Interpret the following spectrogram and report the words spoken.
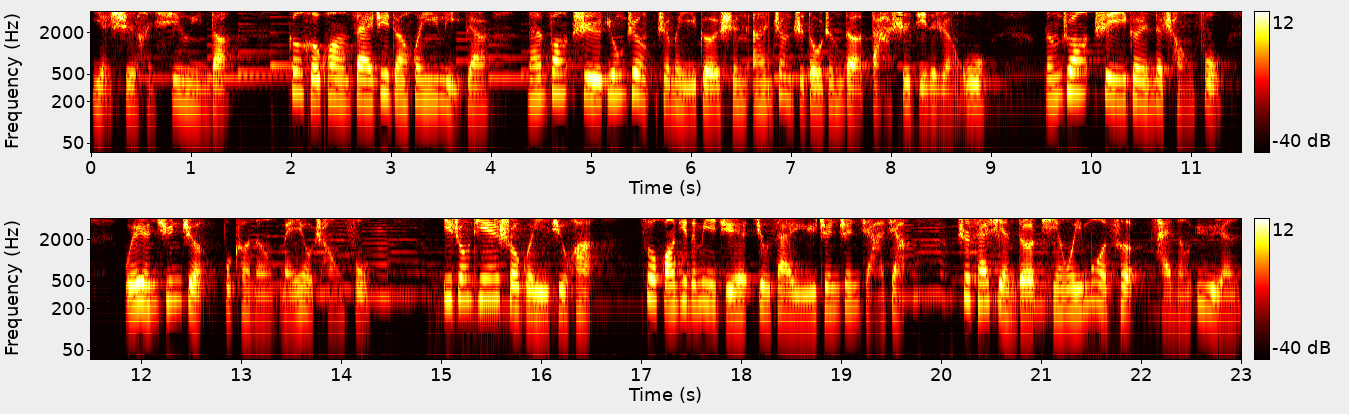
也是很幸运的。更何况，在这段婚姻里边，男方是雍正这么一个深谙政治斗争的大师级的人物，能装是一个人的城府。为人君者不可能没有城府。易中天说过一句话：“做皇帝的秘诀就在于真真假假，这才显得天威莫测，才能育人。”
